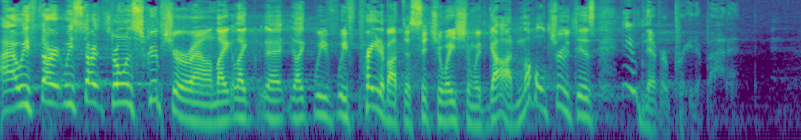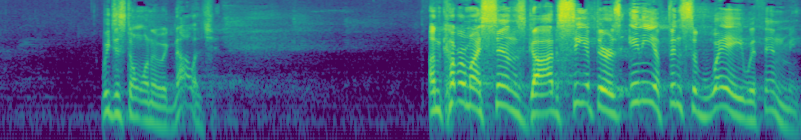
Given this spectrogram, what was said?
I, we, start, we start throwing scripture around like, like, uh, like we've, we've prayed about this situation with God. And the whole truth is, you've never prayed about it. We just don't want to acknowledge it. Uncover my sins, God. See if there is any offensive way within me.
